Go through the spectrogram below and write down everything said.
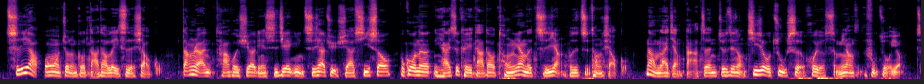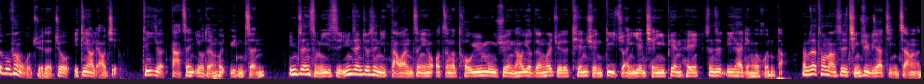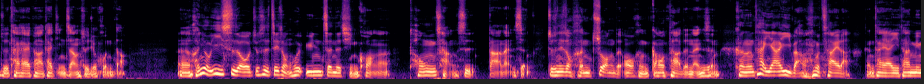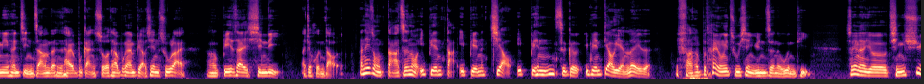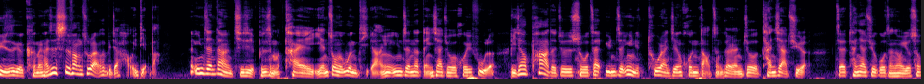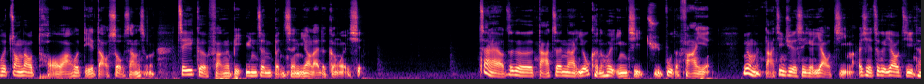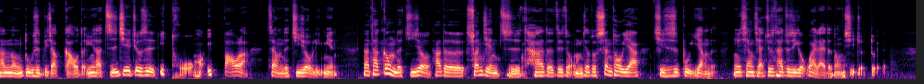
吃药往往就能够达到类似的效果。当然，它会需要点时间，你吃下去需要吸收。不过呢，你还是可以达到同样的止痒或者止痛效果。那我们来讲打针，就是这种肌肉注射会有什么样子的副作用？这部分我觉得就一定要了解。第一个打针，有的人会晕针。晕针什么意思？晕针就是你打完针以后，哦，整个头晕目眩，然后有的人会觉得天旋地转，眼前一片黑，甚至厉害一点会昏倒。那么这通常是情绪比较紧张啊，就是太害怕、太紧张，所以就昏倒。呃，很有意思哦，就是这种会晕针的情况啊，通常是大男生，就是那种很壮的哦，很高大的男生，可能太压抑吧，我猜啦，可能太压抑，他明明很紧张，但是他又不敢说，他不敢表现出来，然后憋在心里。那就昏倒了。那那种打针哦，一边打一边叫，一边这个一边掉眼泪的，反而不太容易出现晕针的问题。所以呢，有情绪这个可能还是释放出来会比较好一点吧。晕针当然其实也不是什么太严重的问题啊，因为晕针那等一下就会恢复了。比较怕的就是说在晕针，因为你突然间昏倒，整个人就瘫下去了，在瘫下去的过程中，有时候会撞到头啊，或跌倒受伤什么，这一个反而比晕针本身要来的更危险。再来哦，这个打针呢，有可能会引起局部的发炎，因为我们打进去的是一个药剂嘛，而且这个药剂它浓度是比较高的，因为它直接就是一坨哈一包啦，在我们的肌肉里面。那它跟我们的肌肉，它的酸碱值，它的这种我们叫做渗透压，其实是不一样的。你想起来，就是它就是一个外来的东西就对了。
